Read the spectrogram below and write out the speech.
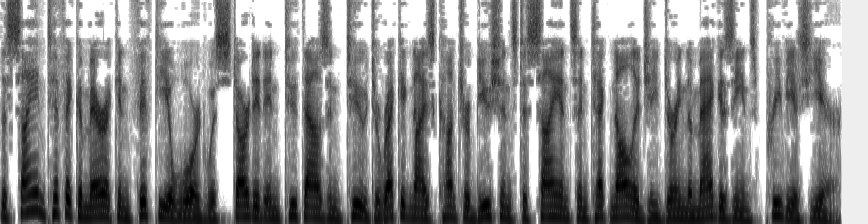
The Scientific American 50 Award was started in 2002 to recognize contributions to science and technology during the magazine's previous year.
